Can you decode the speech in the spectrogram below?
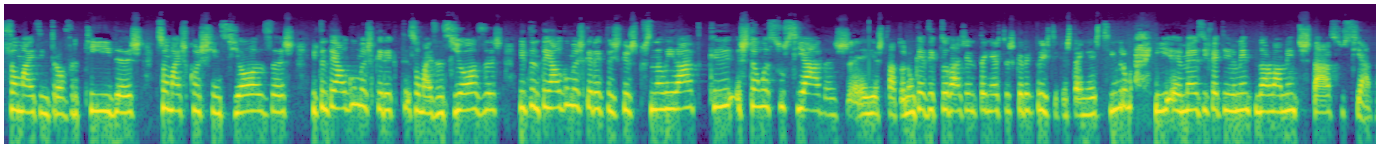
são mais introvertidas, são mais conscienciosas e, portanto, têm algumas são mais ansiosas e, portanto, têm algumas características de personalidade que estão associadas a este fator. Não quer dizer que toda a gente tenha estas características, tenha este síndrome, e, eh, mas efetivamente normalmente está associado.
